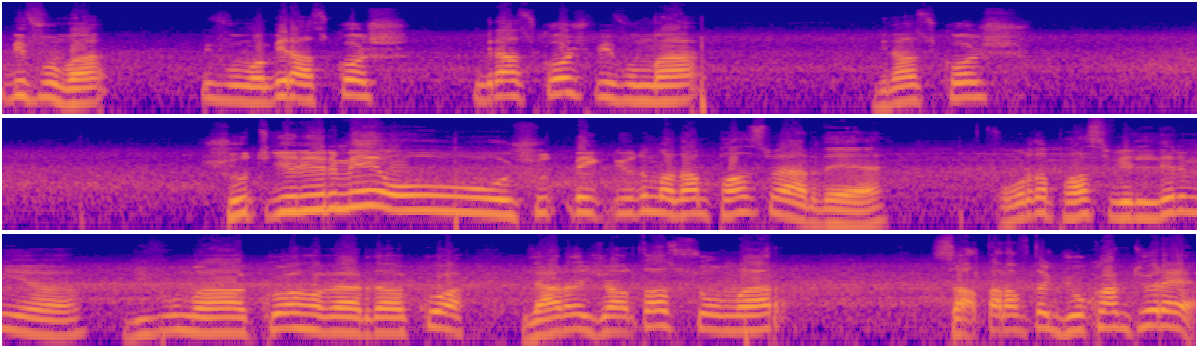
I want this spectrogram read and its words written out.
Bir Fuma. Bir Fuma biraz koş. Biraz koş bir Fuma. Biraz koş. Şut gelir mi? Oo, şut bekliyordum adam pas verdi. Orada pas verilir mi ya? Bifuma Aqua verdi Aqua. İleride Jartasson var. Sağ tarafta Gökhan Töre.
